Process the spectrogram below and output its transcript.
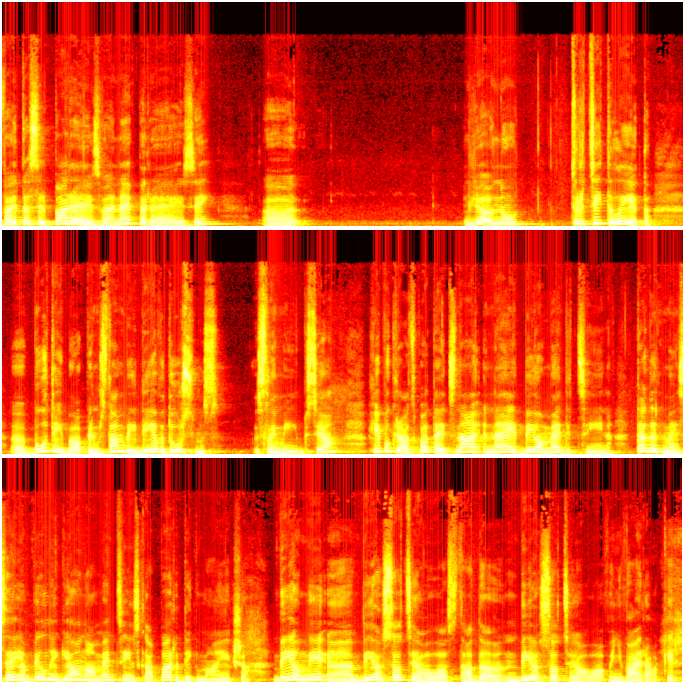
Vai tas ir pareizi vai nepareizi? Ja, nu, tur ir cita lieta. Būtībā pirms tam bija dieva dusmas slimības. Ja? Hipokrāts pateica, nē, nē, ir biomedicīna. Tagad mēs ejam pilnīgi jaunā medicīniskā paradigmā iekšā. Bio, biosociālās, tādā biosociālā viņa vairāk ir.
